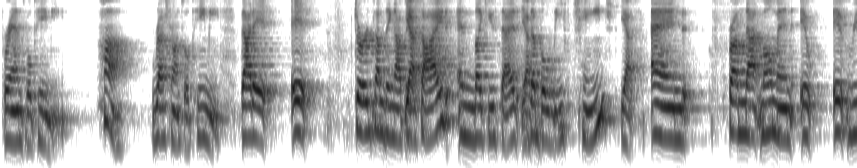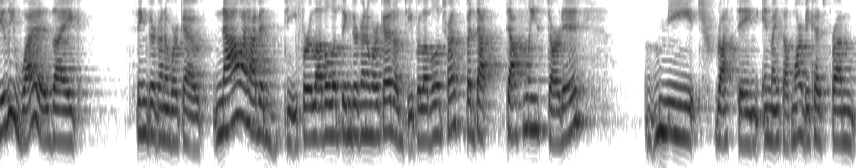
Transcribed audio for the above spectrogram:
brands will pay me, huh, restaurants will pay me. That it it stirred something up Yeah. inside, and like you said, Yeah. the belief changed. Yeah. and from that moment, it it really was like things are going to work out. Now I have a deeper level of things are going to work out, a deeper level of trust, but that definitely started me trusting in myself more because from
